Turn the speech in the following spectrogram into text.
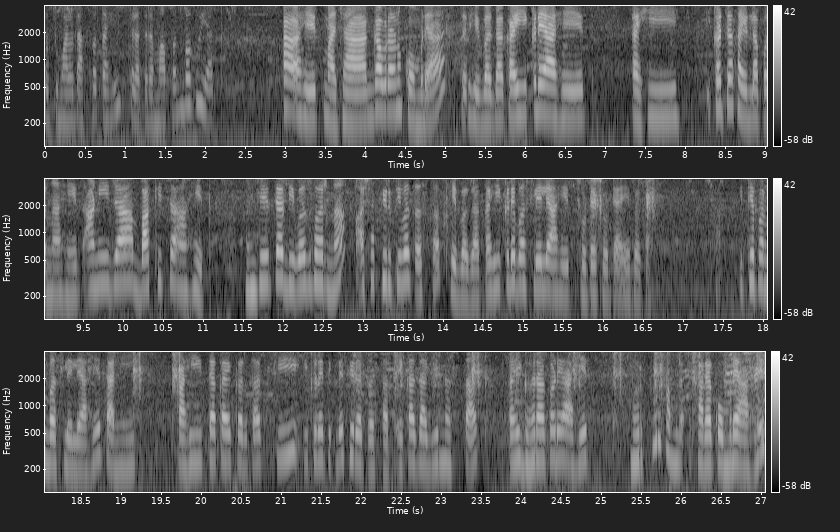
तर तुम्हाला दाखवत आहे. चला तर मग आपण बघूयात. आहेत माझ्या गावरान कोंबड्या. तर हे बघा काही इकडे आहेत काही इकडच्या साईडला पण आहेत आणि ज्या बाकीच्या आहेत म्हणजे त्या दिवसभर ना अशा फिरतीवच असतात. हे बघा काही इकडे बसलेल्या आहेत छोट्या छोट्या हे बघा. इथे पण बसलेले आहेत आणि काही त्या काय करतात की इकडे तिकडे फिरत असतात. एका जागी नसतात. काही घराकडे आहेत. भरपूर समजा साऱ्या कोंबड्या आहेत.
